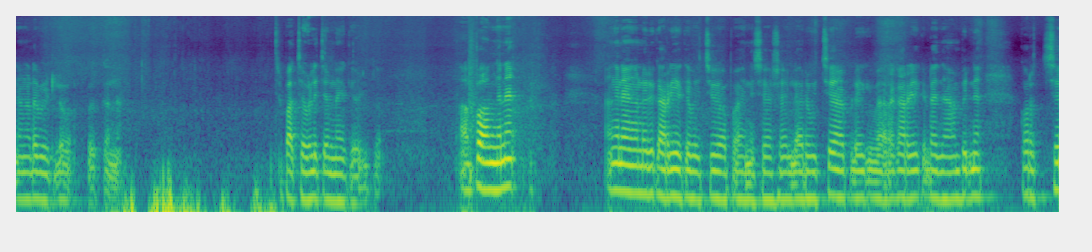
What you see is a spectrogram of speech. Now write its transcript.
ഞങ്ങളുടെ വീട്ടിൽ വെക്കുന്നത്. ഇച്ചിരി പച്ച വെളിച്ചെണ്ണയൊക്കെ ഒഴിക്കും അപ്പോൾ അങ്ങനെ അങ്ങനെ അങ്ങനെ ഒരു കറിയൊക്കെ വെച്ചു. അപ്പോൾ അതിന് ശേഷം എല്ലാവരും ഉച്ചയായപ്പോഴേക്കും വേറെ കറിയൊക്കെ ഉണ്ടായി. ഞാൻ പിന്നെ കുറച്ച്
